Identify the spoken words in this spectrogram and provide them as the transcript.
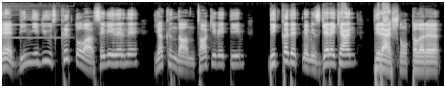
ve 1740 dolar seviyelerini yakından takip ettiğim dikkat etmemiz gereken direnç noktaları.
